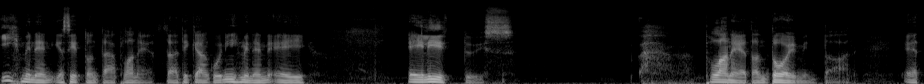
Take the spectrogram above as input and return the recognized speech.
ihminen ja sitten on tämä planeetta. Että ikään kuin ihminen ei, ei liittyisi planeetan toimintaan. Et,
